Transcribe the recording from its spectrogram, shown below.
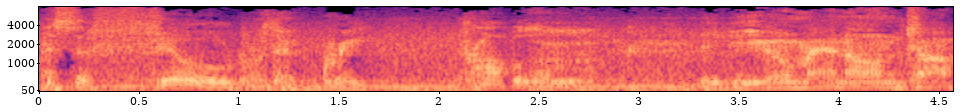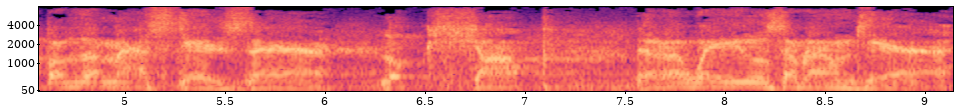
as if filled with a great problem. You men on top of the mastheads there, look sharp. There are whales around here.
